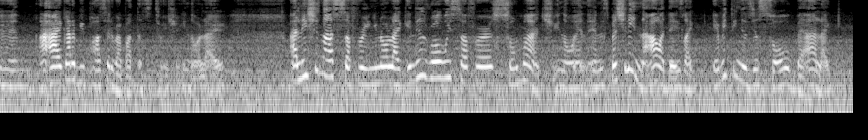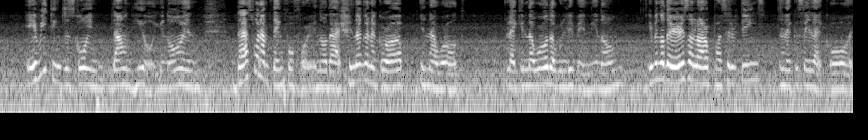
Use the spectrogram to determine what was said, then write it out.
and I, I gotta be positive about the situation. You know, like at least she's not suffering you know like in this world we suffer so much you know and, and especially nowadays like everything is just so bad like everything just going downhill you know and that's what i'm thankful for you know that she's not gonna grow up in that world like in the world that we live in you know. Even though there is a lot of positive things and i could say like oh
